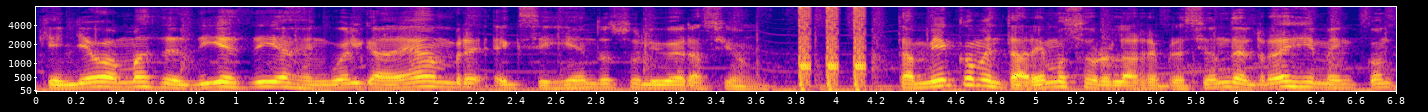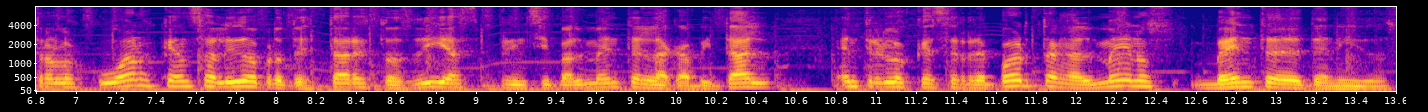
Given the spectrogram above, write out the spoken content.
quien lleva más de 10 días en huelga de hambre exigiendo su liberación. También comentaremos sobre la represión del régimen contra los cubanos que han salido a protestar estos días, principalmente en la capital, entre los que se reportan al menos 20 detenidos.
